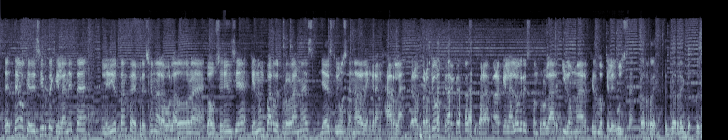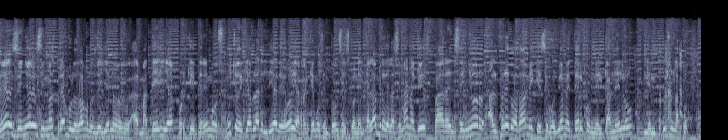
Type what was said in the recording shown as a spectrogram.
Te- Tengo que decirte que la neta le dio tanta depresión a la voladora tu ausencia que en un par de programas ya estuvimos a nada de engranjarla. Pero, pero qué bueno que regresaste para, para que la logres controlar y domar, que es lo que le gusta. Correcto, correcto. Pues señores y señores, sin más preámbulos, vámonos de lleno a materia porque tenemos mucho de qué hablar el día de hoy. Arranquemos entonces con el calambre de la semana que es para el señor Alfredo Adame que se volvió a meter con el Canelo. Le puso una...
